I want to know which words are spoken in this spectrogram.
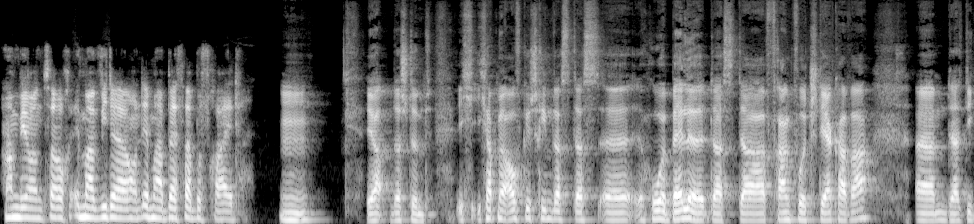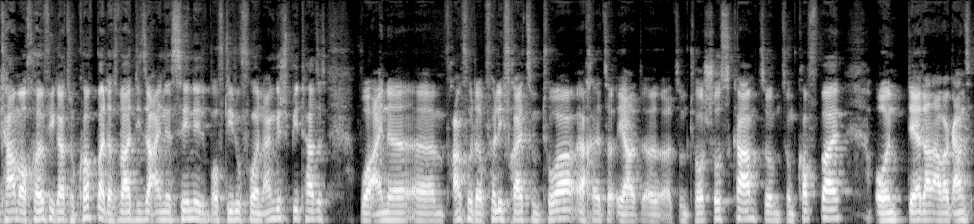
haben wir uns auch immer wieder und immer besser befreit. Mhm. Ja, das stimmt. Ich, ich habe mir aufgeschrieben, dass das äh, hohe Bälle, dass da Frankfurt stärker war. Ähm, dass, die kamen auch häufiger zum Kopfball. Das war diese eine Szene, auf die du vorhin angespielt hattest, wo eine ähm, Frankfurter völlig frei zum Tor, ach, also, ja, äh, zum Torschuss kam, zum, zum Kopfball und der dann aber ganz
